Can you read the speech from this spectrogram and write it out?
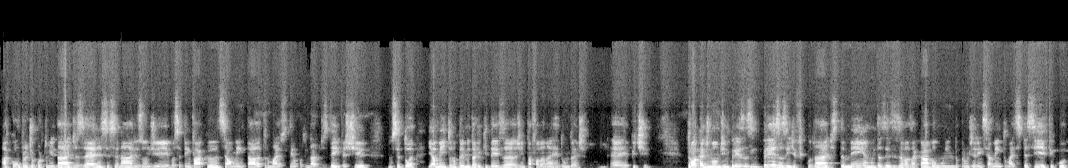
A compra de oportunidades é nesses cenários onde você tem vacância aumentada, tudo mais, você tem oportunidade de investir no setor e aumento no prêmio da liquidez, a gente está falando, é redundante, é repetir. Troca de mão de empresas. Empresas em dificuldades também, muitas vezes, elas acabam indo para um gerenciamento mais específico,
